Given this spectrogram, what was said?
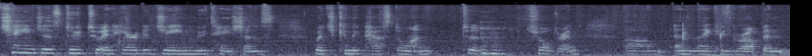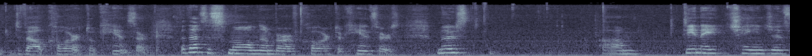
changes due to inherited gene mutations, which can be passed on to Mhm. children. Um, and they can grow up and develop colorectal cancer. But that's a small number of colorectal cancers. Most um, DNA changes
